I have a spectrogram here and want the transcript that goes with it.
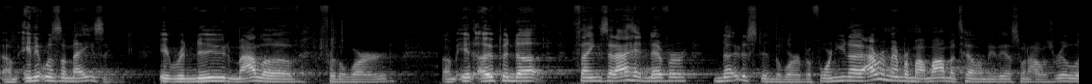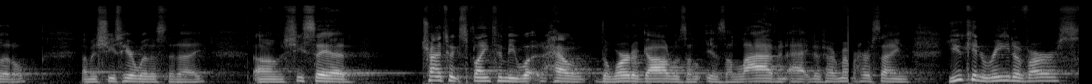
Um, and it was amazing. It renewed my love for the Word. Um, it opened up things that I had never noticed in the Word before. And you know, I remember my mama telling me this when I was real little. I mean, she's here with us today. Um, she said, trying to explain to me what, how the Word of God was, is alive and active. I remember her saying, You can read a verse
